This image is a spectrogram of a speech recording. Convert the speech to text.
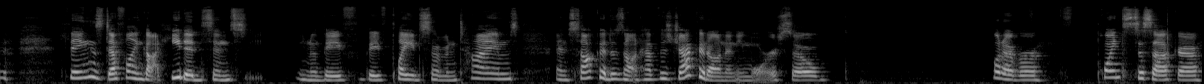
things definitely got heated since you know they've they've played seven times and Sokka does not have his jacket on anymore. So whatever. Points to Sokka.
